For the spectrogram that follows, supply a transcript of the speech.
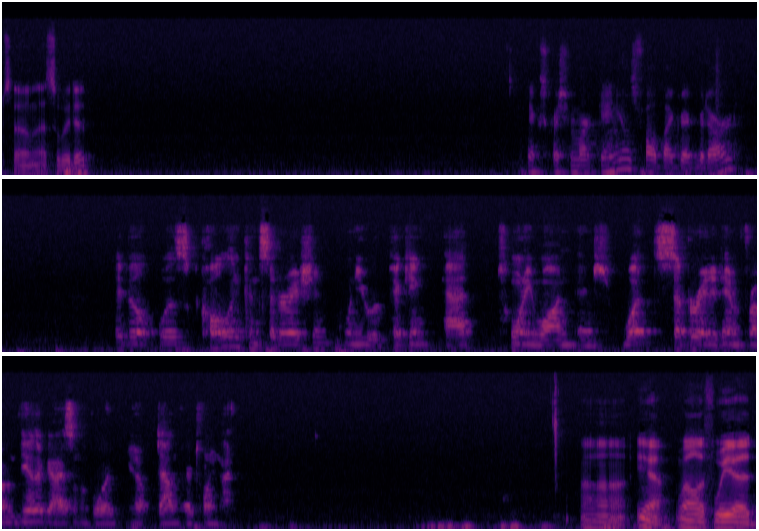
So that's what we did. Next question, Mark Daniels, followed by Greg Bedard. Hey, Bill, was Cole in consideration when you were picking at 21, and what separated him from the other guys on the board, you know, down there at 29? Uh, yeah. Well, if we had,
